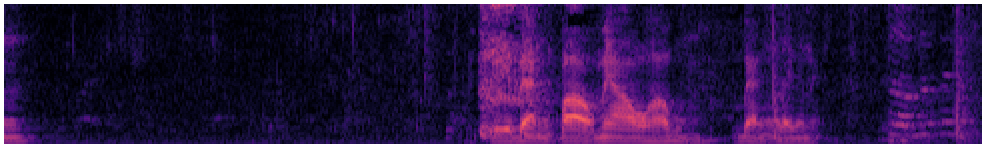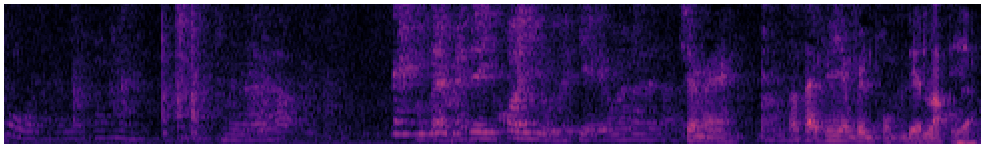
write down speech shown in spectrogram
มเจแบ่งเปล่าไม่เอาครับ ผม แบ่งอะไรกันเนี่ย เธอไม่ค่อยได้โผล่นะเราก็เห็นไม่ได้แล้วตั้งแต่ไม่ได้ค่อยอยู่กับเจก็ไม่ได้นะใช่ไหมตั้งแต่พี่ยังเป็นผมเรียนรับอยู่อะ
